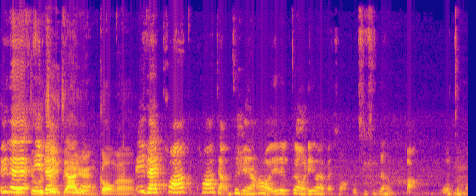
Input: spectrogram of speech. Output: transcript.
一直一直最佳员工啊！一直在夸夸奖自己，然后我一直跟我另外一半说：“我是不是真的很棒？我怎么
